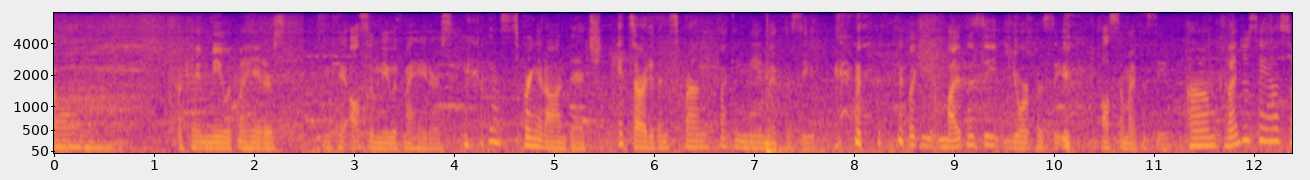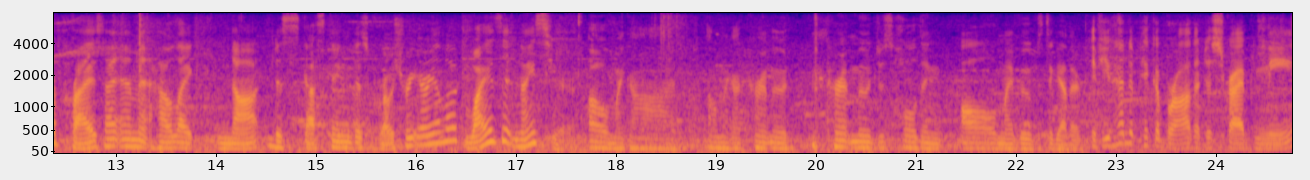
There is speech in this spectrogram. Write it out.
Oh. Okay, me with my haters. Okay, also me with my haters. Fucking spring it on, bitch. It's already been sprung. Fucking me and my pussy. Fucking my pussy, your pussy. Also my pussy. Um, can I just say how surprised I am at how, like, not disgusting this grocery area look? Why is it nice here? Oh my god. Oh my god, current mood. Current mood just holding all my boobs together. If you had to pick a bra that described me,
